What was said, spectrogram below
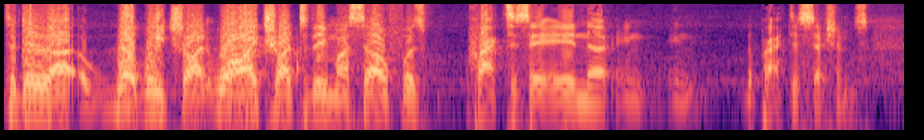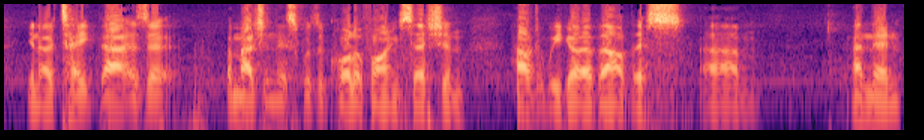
to do. Uh, what we tried, what I tried to do myself was practice it in, uh, in in the practice sessions. You know, take that as a imagine this was a qualifying session. How do we go about this? Um, and then,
